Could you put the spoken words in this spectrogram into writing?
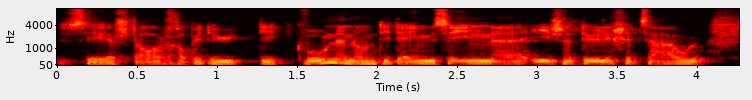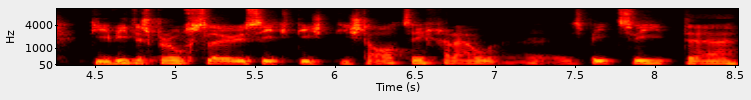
sehr stark an Bedeutung gewonnen. Und in dem Sinne ist natürlich jetzt auch die Widerspruchslösung, die, die steht sicher auch äh, ein bisschen weit äh,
